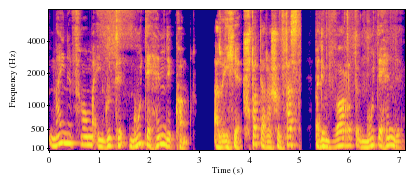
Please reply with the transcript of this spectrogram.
meine Firma in gute, gute Hände kommt. Also ich stottere schon fast bei dem Wort gute Hände.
